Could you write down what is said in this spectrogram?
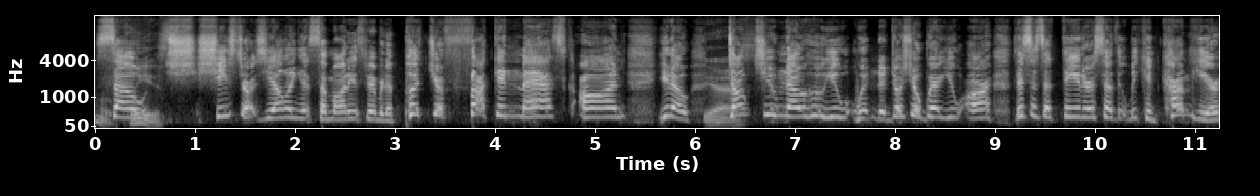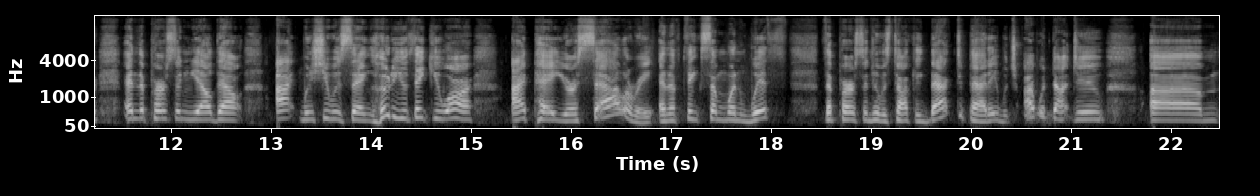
so sh- she starts yelling at some audience member to put your fucking mask on. You know, Yes. don't you know who you, don't you know where you are? This is a theater so that we can come here. And the person yelled out, I, when she was saying, who do you think you are? I pay your salary. And I think someone with the person who was talking back to Patti, which I would not do, um,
